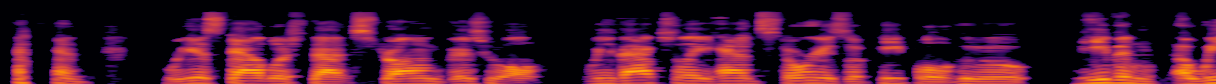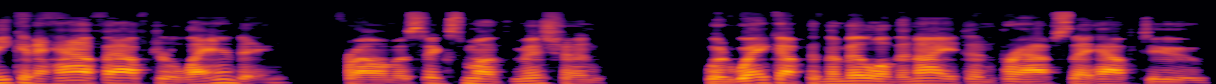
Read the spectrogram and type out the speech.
and reestablish that strong visual. We've actually had stories of people who, even a week and a half after landing from a six month mission, would wake up in the middle of the night and perhaps they have to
